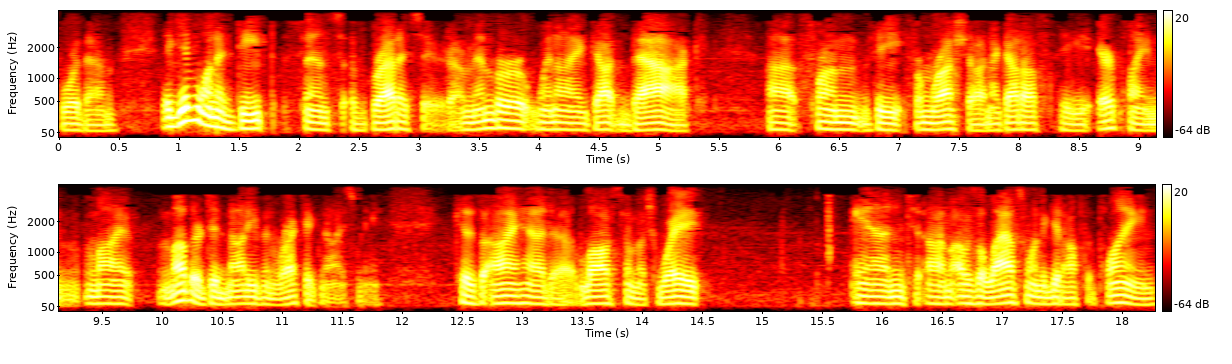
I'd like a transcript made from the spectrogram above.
for them they give one a deep sense of gratitude. I remember when i got back uh, from the from russia and i got off the airplane my mother did not even recognize me because i had uh, lost so much weight and um, i was the last one to get off the plane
